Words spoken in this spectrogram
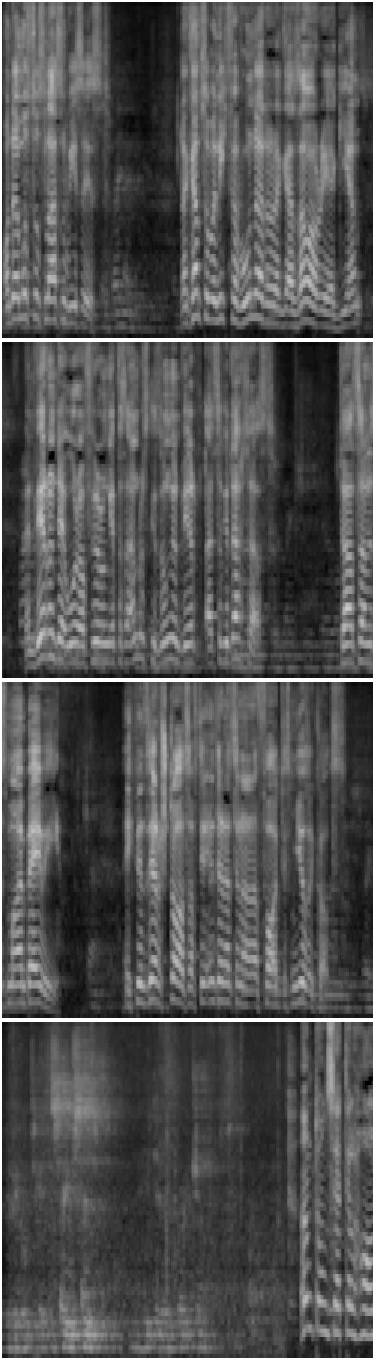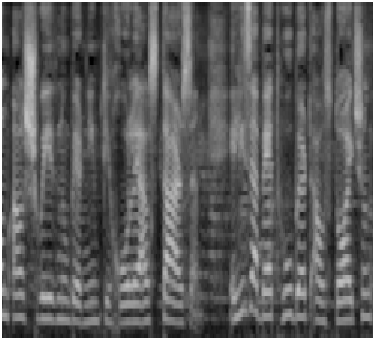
Und dann musst du es lassen, wie es ist. Dann kannst du aber nicht verwundert oder gar sauer reagieren, wenn während der Uraufführung etwas anderes gesungen wird, als du gedacht hast. Tarzan ist mein Baby. Ich bin sehr stolz auf den internationalen Erfolg des Musicals. Anton Zettelholm als Schweden übernimmt die Rolle als Tarzan. Elisabeth Hubert aus Deutschland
